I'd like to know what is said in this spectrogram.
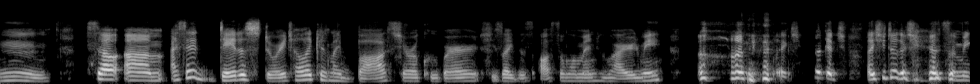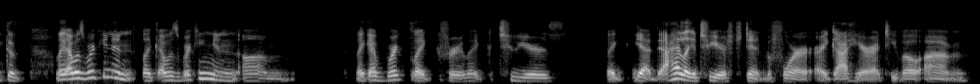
Mm. So um, I said data storyteller because my boss Cheryl Cooper, she's like this awesome woman who hired me. like she took a like she took a chance on me because like I was working in like I was working in um like I worked like for like two years like yeah I had like a two year stint before I got here at TiVo um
